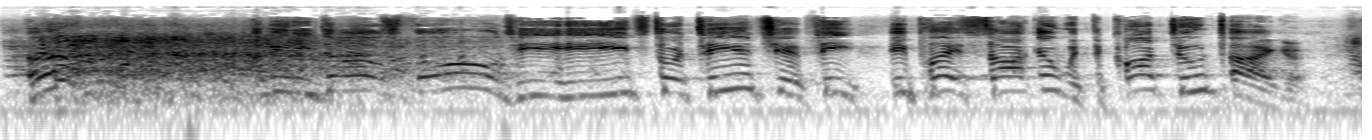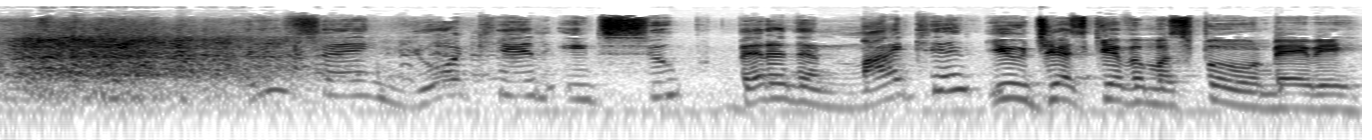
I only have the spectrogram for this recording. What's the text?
Huh? I mean, he dials phones. He, he eats tortilla chips. He, he plays soccer with the cartoon tiger. Are you saying your kid eats soup better than my kid? You just give him a spoon, baby.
